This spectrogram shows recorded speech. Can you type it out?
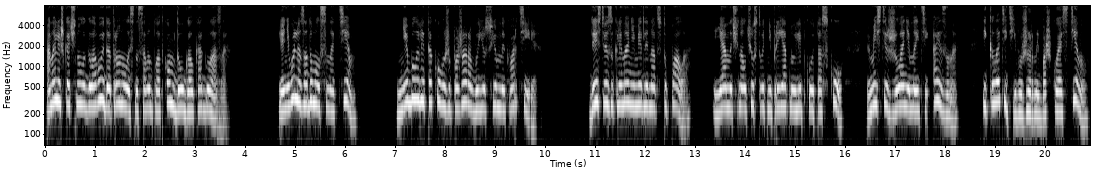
Она лишь качнула головой и дотронулась носовым платком до уголка глаза. Я невольно задумался над тем, не было ли такого же пожара в ее съемной квартире. Действие заклинания медленно отступало, и я начинал чувствовать неприятную липкую тоску вместе с желанием найти Айзена и колотить его жирной башкой о стену,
